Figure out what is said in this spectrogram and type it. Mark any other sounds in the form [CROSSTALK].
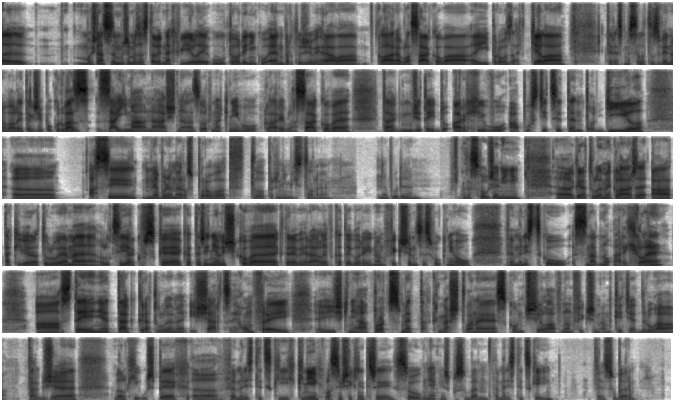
Možná se můžeme zastavit na chvíli u toho deníku N, protože vyhrála Klára Vlasáková a její proza těla, které jsme se letos věnovali. Takže pokud vás zajímá náš názor na knihu Kláry Vlasákové, tak můžete jít do archivu a pustit si tento díl. Uh, asi nebudeme rozporovat to první místo, ne? Nebudeme zasloužený. Eh, gratulujeme Kláře a taky gratulujeme Luci Jarkovské, Kateřině Liškové, které vyhrály v kategorii non-fiction se svou knihou feministskou Snadno a rychle. A stejně tak gratulujeme i Šárce Humphrey, jejíž kniha Proč jsme tak naštvané skončila v non-fiction anketě druhá. Takže velký úspěch uh, feministických knih, vlastně všechny tři jsou nějakým způsobem feministický. To je super.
